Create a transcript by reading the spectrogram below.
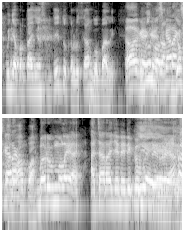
punya pertanyaan seperti itu. Kalau sekarang gue balik. Oke Lu oke. nolak Sekarang sekarang apa? baru mulai acaranya Deddy Kubusir Iya, iya, ya. iya.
